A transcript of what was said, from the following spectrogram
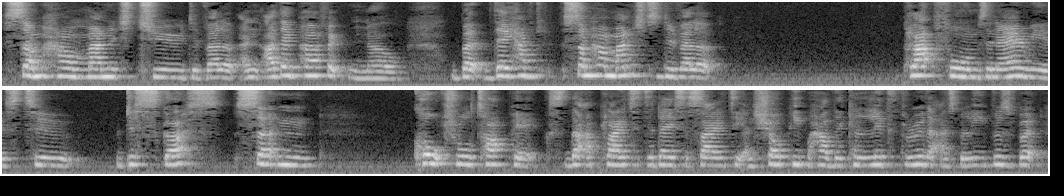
somehow managed to develop. And are they perfect? No but they have somehow managed to develop platforms and areas to discuss certain cultural topics that apply to today's society and show people how they can live through that as believers but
